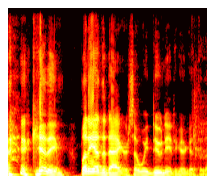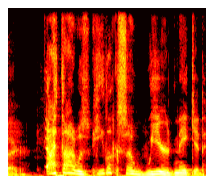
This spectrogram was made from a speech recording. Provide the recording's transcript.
get him. But he had the dagger, so we do need to go get the dagger. I thought it was he looked so weird naked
